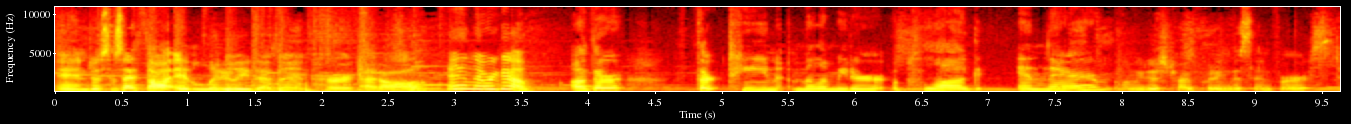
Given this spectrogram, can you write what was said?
And just as I thought, it literally doesn't hurt at all. And there we go. Other 13 millimeter plug in there. Let me just try putting this in first.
